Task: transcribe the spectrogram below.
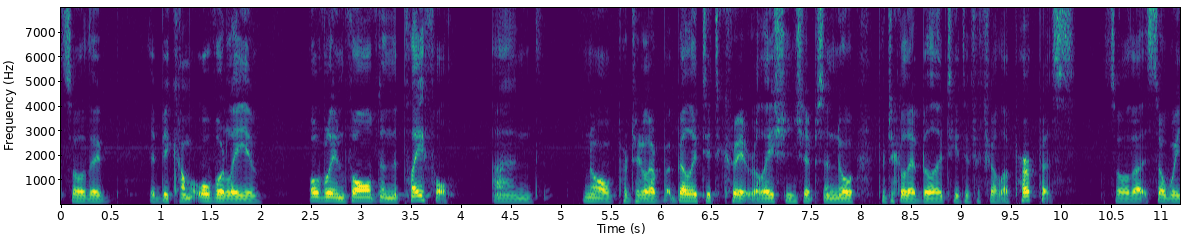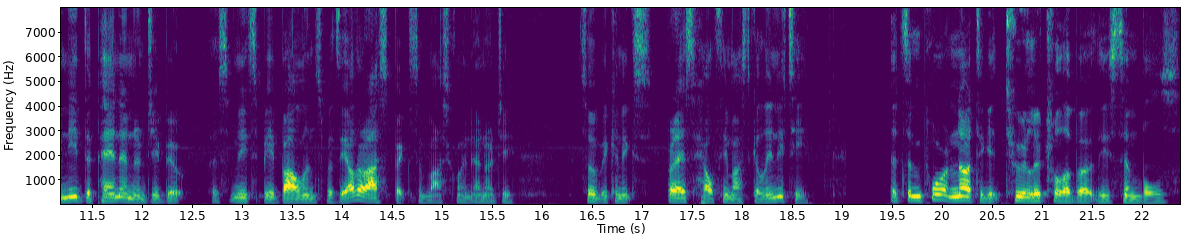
So they, they become overly, overly involved in the playful and no particular ability to create relationships and no particular ability to fulfill a purpose. So that so we need the pen energy, but it needs to be balanced with the other aspects of masculine energy, so we can express healthy masculinity. It's important not to get too literal about these symbols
